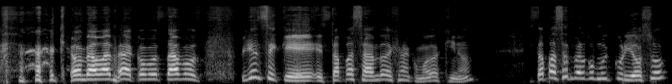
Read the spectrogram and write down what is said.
¿Qué onda, banda? ¿Cómo estamos? Fíjense que está pasando, déjenme acomodo aquí, ¿no? Está pasando algo muy curioso,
